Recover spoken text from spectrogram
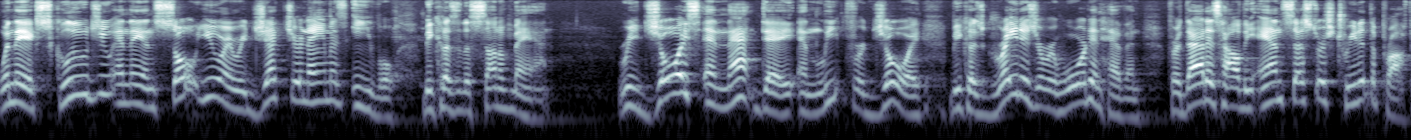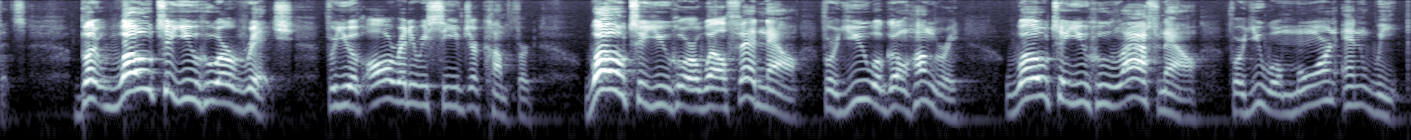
when they exclude you and they insult you and reject your name as evil because of the Son of Man. Rejoice in that day and leap for joy, because great is your reward in heaven, for that is how the ancestors treated the prophets. But woe to you who are rich, for you have already received your comfort. Woe to you who are well fed now, for you will go hungry. Woe to you who laugh now, for you will mourn and weep.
